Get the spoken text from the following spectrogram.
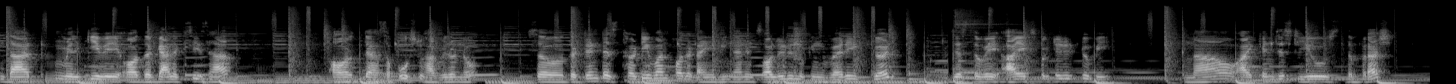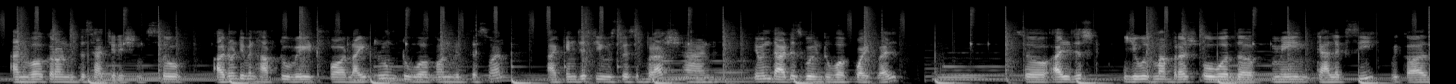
that Milky Way or the galaxies have or they are supposed to have we don't know. So the tint is 31 for the time being and it's already looking very good just the way I expected it to be. Now I can just use the brush and work around with the saturation. So I don't even have to wait for Lightroom to work on with this one. I can just use this brush and even that is going to work quite well. So I'll just use my brush over the main galaxy because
